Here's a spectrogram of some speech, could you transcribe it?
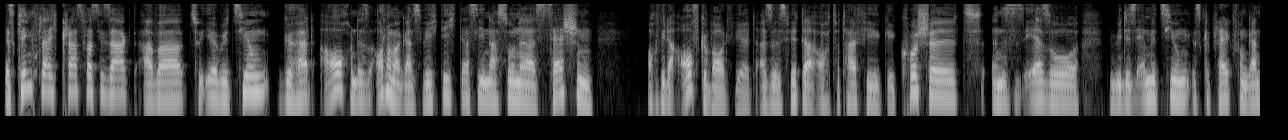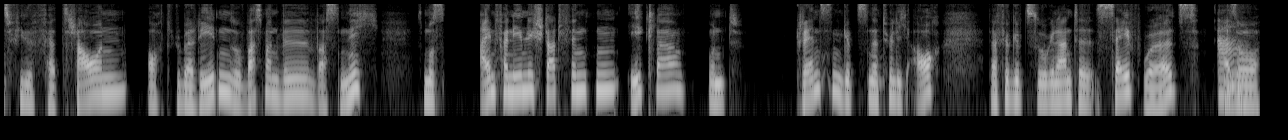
Es klingt vielleicht krass, was sie sagt, aber zu ihrer Beziehung gehört auch, und das ist auch nochmal ganz wichtig, dass sie nach so einer Session auch wieder aufgebaut wird. Also es wird da auch total viel gekuschelt und es ist eher so, die BDSM-Beziehung ist geprägt von ganz viel Vertrauen, auch drüber reden, so was man will, was nicht. Es muss einvernehmlich stattfinden, eh klar. Und Grenzen gibt es natürlich auch. Dafür gibt es sogenannte Safe Words. Ah. Also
